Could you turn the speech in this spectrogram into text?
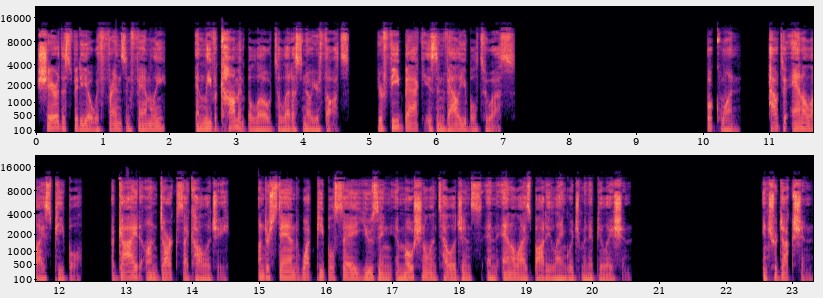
share this video with friends and family, and leave a comment below to let us know your thoughts. Your feedback is invaluable to us. Book 1. How to Analyze People. A Guide on Dark Psychology. Understand what people say using emotional intelligence and analyze body language manipulation. Introduction.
